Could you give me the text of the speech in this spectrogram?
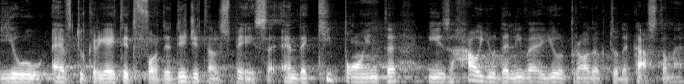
you have to create it for the digital space. And the key point is how you deliver your product to the customer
